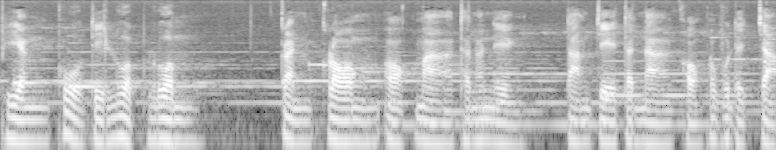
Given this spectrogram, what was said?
เพียงผู้ที่รวบรวม กลั่นกรองออกมาเท่านั้นเองตามเจตนาของพระพุทธเจ้า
